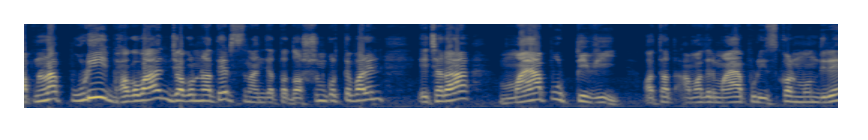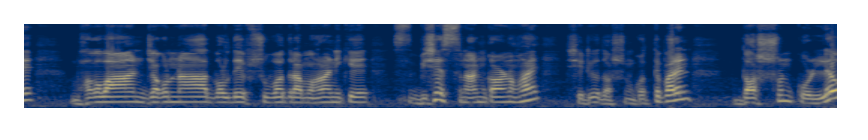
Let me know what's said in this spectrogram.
আপনারা পুরী ভগবান জগন্নাথের স্নানযাত্রা দর্শন করতে পারেন। এছাড়া মায়াপুর টিভি, অর্থাৎ আমাদের মায়াপুর ইস্কন মন্দিরে ভগবান জগন্নাথ, বলদেব, সুভদ্রা মহারানীকে বিশেষ স্নান করানো হয়, সেটিও দর্শন করতে পারেন। দর্শন করলেও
